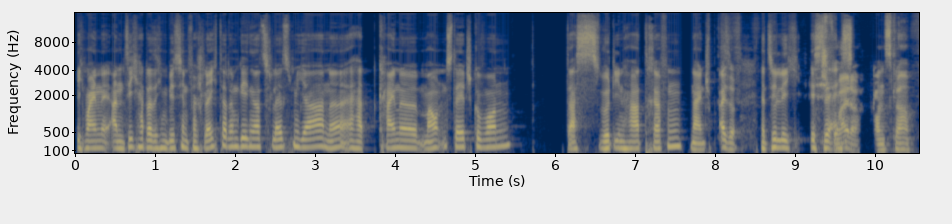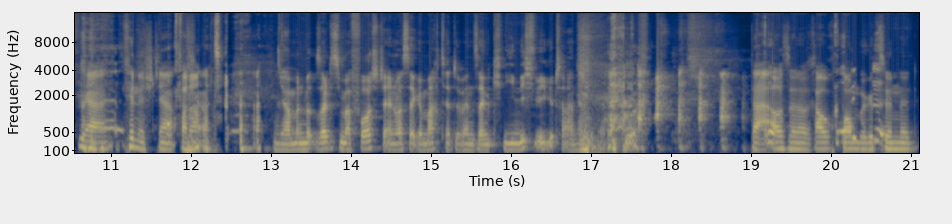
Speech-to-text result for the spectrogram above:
ich meine, an sich hat er sich ein bisschen verschlechtert im Gegensatz zu letztem Jahr. Ne? Er hat keine Mountain Stage gewonnen. Das wird ihn hart treffen. Nein, also natürlich ist er. Strider, ganz klar. Ja, finished, ja. ja, man sollte sich mal vorstellen, was er gemacht hätte, wenn sein Knie nicht wehgetan hätte. da auch so eine Rauchbombe gezündet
